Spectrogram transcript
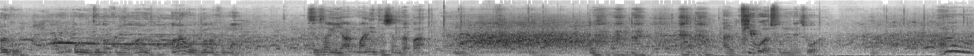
아이고. 어 누나 고마워. 아이고, 아이고 누나 고마워. 세상에 약 많이 드셨나봐? 응. 응. 아 피부가 좋네 좋아. 아유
